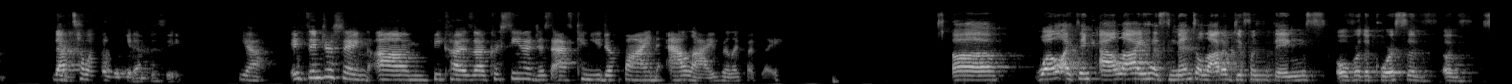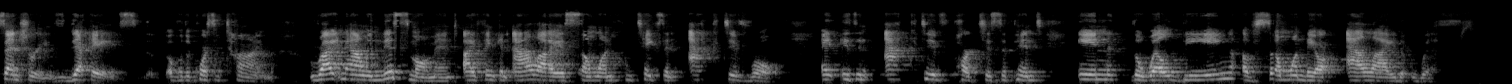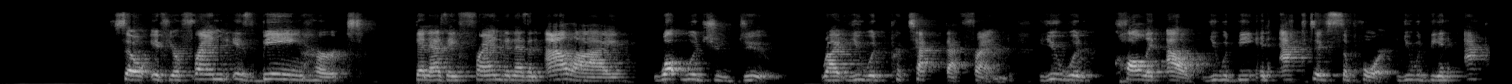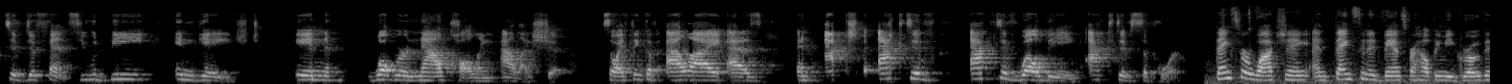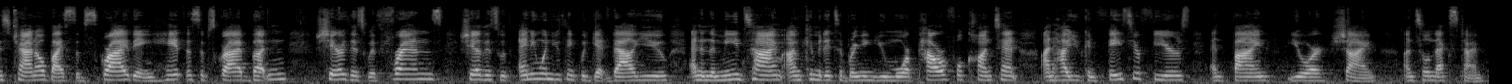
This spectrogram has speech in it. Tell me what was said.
That's how I look at empathy. Yeah, it's interesting um, because uh, Christina just asked, can you define ally really quickly? Uh, well, I think ally has meant a lot of different things over the course of, of centuries, decades, over the course of time. Right now, in this moment, I think an ally is someone who takes an active role and is an active participant in the well being of someone they are allied with. So if your friend is being hurt, then as a friend and as an ally, what would you do? Right? You would protect that friend. You would call it out. You would be in active support. You would be in active defense. You would be engaged in what we're now calling allyship. So I think of ally as an act, active active well-being, active support. Thanks for watching and thanks in advance for helping me grow this channel by subscribing. Hit the subscribe button, share this with friends, share this with anyone you think would get value. And in the meantime, I'm committed to bringing you more powerful content on how you can face your fears and find your shine. Until next time.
